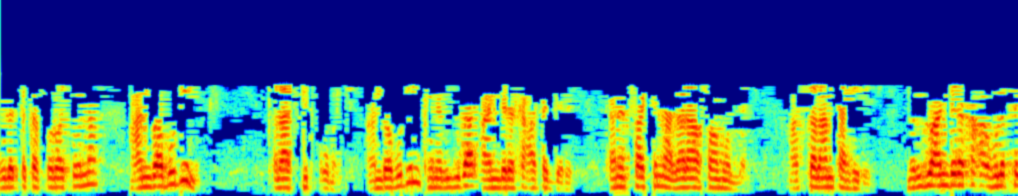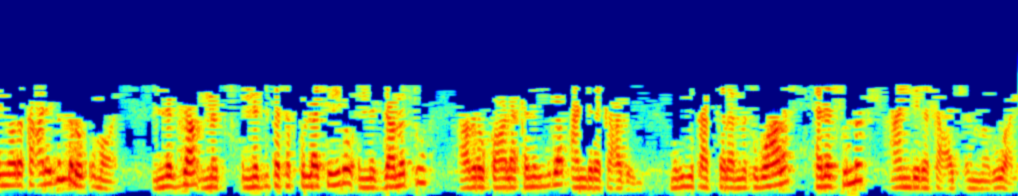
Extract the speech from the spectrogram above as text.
ሁለት ከፈሏቸውና አንዷ ቡድን ጥላት ፊት ቆመች። አንዷ ቡድን ከነብዩ ጋር አንድ ረካዓ ሰገደች ተነሳችና ለራሷ ሞላች። አሰላምታ ሄደች ነብዩ አንድ ረካዓ ሁለተኛው ረካዓ ላይ ዝም ብለው ቆመዋል። እነዛ እነዚህ ተተኩላቸው ሄደው እነዛ መጡ አብረው ከኋላ ከነብዩ ጋር አንድ ረካዓ ገኙ ነብዩ ካሰላመቱ በኋላ ተነሱና አንድ ረካዓ ጨመሩ አለ።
